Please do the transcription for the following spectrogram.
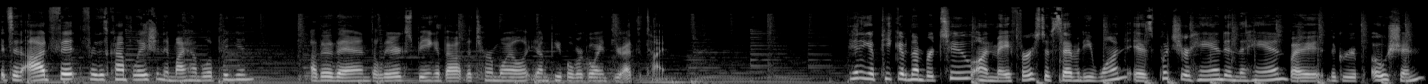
It's an odd fit for this compilation, in my humble opinion, other than the lyrics being about the turmoil young people were going through at the time. Hitting a peak of number two on May 1st of 71 is Put Your Hand in the Hand by the group Ocean.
